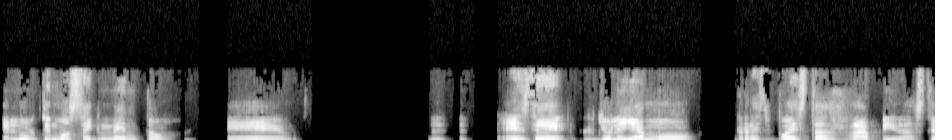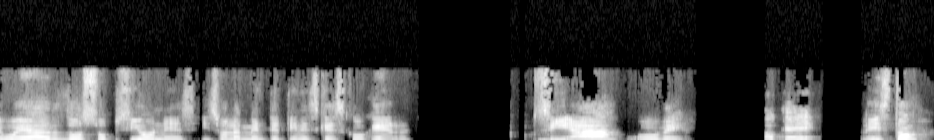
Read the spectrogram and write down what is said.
el último segmento eh, es de, yo le llamo respuestas rápidas. Te voy a dar dos opciones y solamente tienes que escoger si A o B. Ok, ¿Listo?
